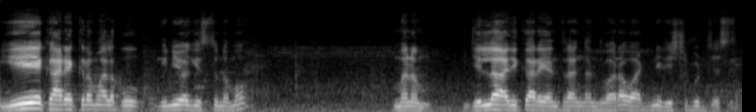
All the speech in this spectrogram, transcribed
ఏ కార్యక్రమాలకు వినియోగిస్తున్నామో మనం జిల్లా అధికార యంత్రాంగం ద్వారా వాటిని డిస్ట్రిబ్యూట్ చేస్తాం.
